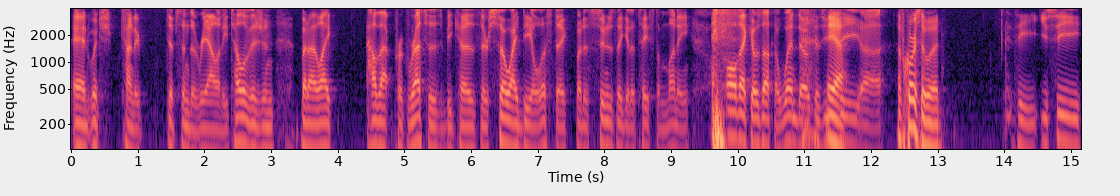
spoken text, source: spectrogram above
and which kind of dips into reality television. But I like how that progresses because they're so idealistic, but as soon as they get a taste of money, all that goes out the window because you Yeah. see uh, Of course it would. The you see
